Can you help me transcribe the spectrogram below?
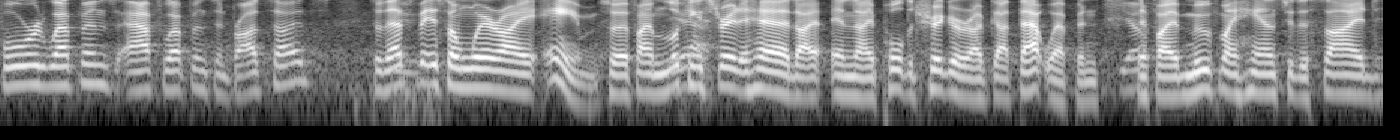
forward weapons, aft weapons, and broadsides. So that's based on where I aim. So if I'm looking yeah. straight ahead I, and I pull the trigger, I've got that weapon. Yep. if I move my hands to the side,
